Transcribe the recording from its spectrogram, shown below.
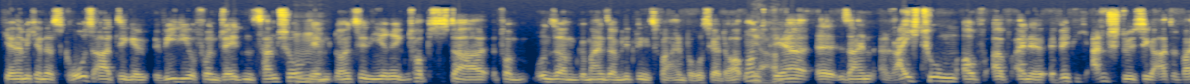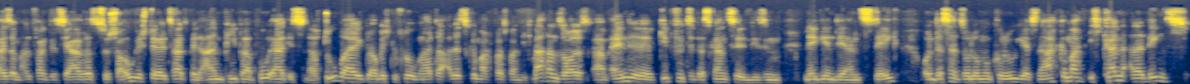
Ich erinnere mich an das großartige Video von Jaden Sancho, mhm. dem 19-jährigen Topstar von unserem gemeinsamen Lieblingsverein Borussia Dortmund, ja. der äh, sein Reichtum auf, auf eine wirklich anstößige Art und Weise am Anfang des Jahres zur Schau gestellt hat. Mit allem Pipapo. Er ist nach Dubai, glaube ich, geflogen, hat da alles gemacht, was man nicht machen soll. Am Ende gipfelte das Ganze in diesem legendären Steak. Und das hat Solomon Kalou jetzt nachgemacht. Ich kann allerdings,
